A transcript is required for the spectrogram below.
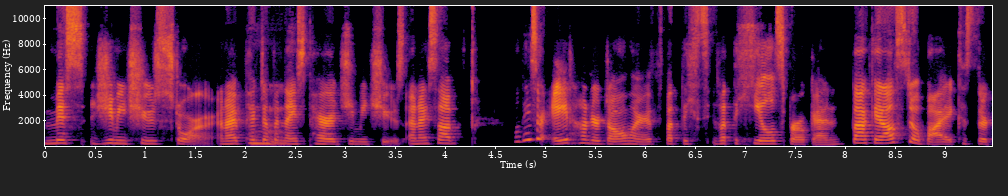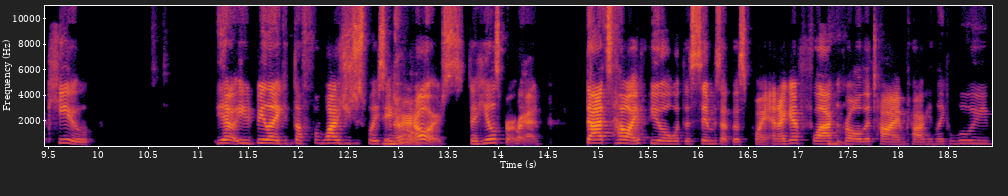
Miss Jimmy Choo's store and I picked up a Mhm. nice pair of Jimmy Choo's and I saw, well, these are eight hundred dollars, but the but the heel's broken. Fuck it, I'll still buy it because they're cute. Yeah, you'd be like, the why'd you just waste eight hundred dollars? The heel's broken. Right. That's how I feel with The Sims at this point, and I get flack Mhm. for all the time talking like, well, you,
